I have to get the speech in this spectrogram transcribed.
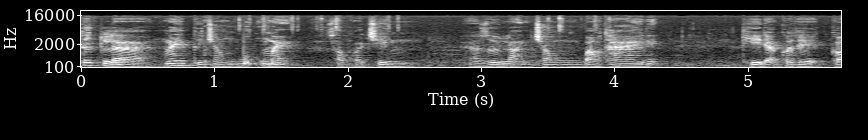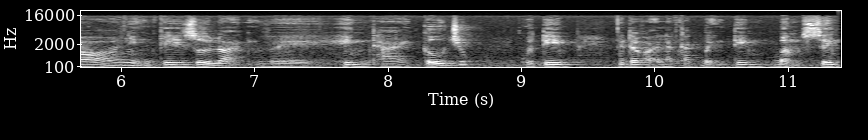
tức là ngay từ trong bụng mẹ sau quá trình à, rối loạn trong bào thai đấy thì đã có thể có những cái rối loạn về hình thái cấu trúc của tim người ta gọi là các bệnh tim bẩm sinh.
